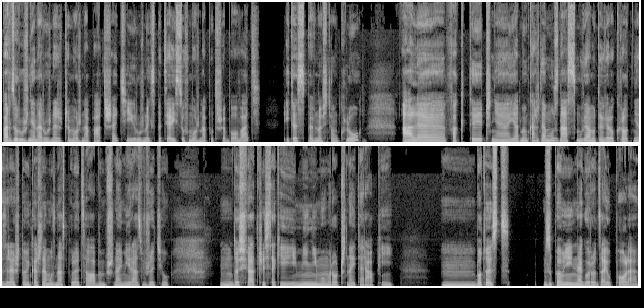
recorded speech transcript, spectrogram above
bardzo różnie na różne rzeczy można patrzeć i różnych specjalistów można potrzebować. I to jest z pewnością clue. Ale faktycznie ja bym każdemu z nas, mówiłam o tym wielokrotnie zresztą, i każdemu z nas polecałabym przynajmniej raz w życiu mm, doświadczyć takiej minimum rocznej terapii. Mm, Bo to jest zupełnie innego rodzaju pole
